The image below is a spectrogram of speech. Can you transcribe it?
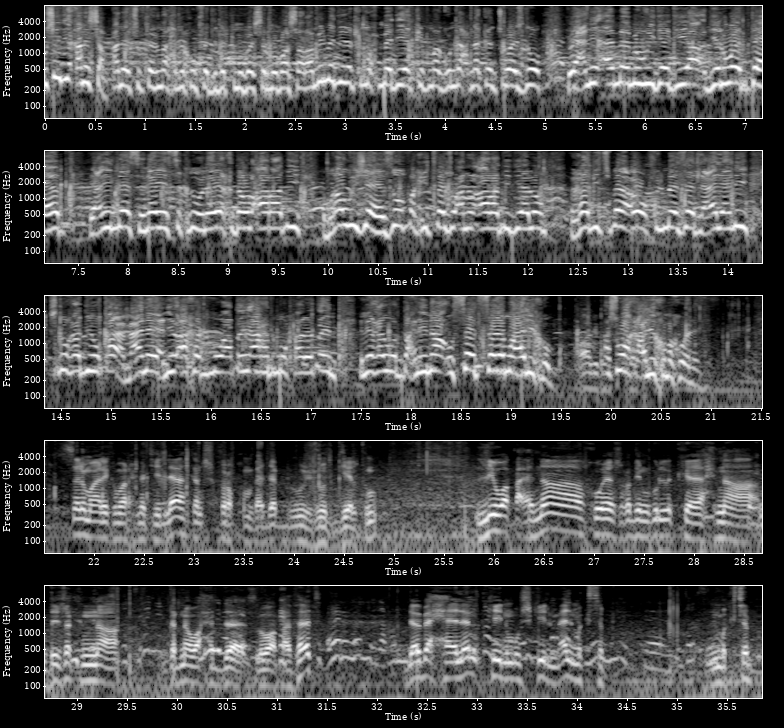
مشاهدي قناة الشعب قناه شفت مرحبا بكم في هذا البث المباشر مباشرة من مدينة المحمدية. كيف ما قلنا إحنا كنتواجدوا يعني أمام ودادية ديال واد الذهب يعني الناس هنا يسكنوا هنا ياخذوا الأراضي بغاو يجهزوا. فكيتفاجئوا عن الأراضي ديالهم غادي يتباعوا في المزاد العلني. شنو غادي يوقع؟ معنا يعني أحد المواطنين أحد المخالطين اللي غيوضح لنا. أستاذ السلام عليكم. أش واقع عليكم أخويا؟ السلام عليكم ورحمة الله. كنشكركم بعدا بالوجود ديالكم. اللي وقع هنا خويا اش غادي نقول لك حنا déjà كنا درنا واحد الوقفات دابا حاليا كاين مشكل مع المكتب. المكتب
